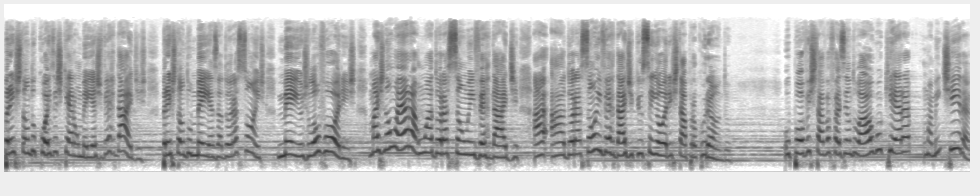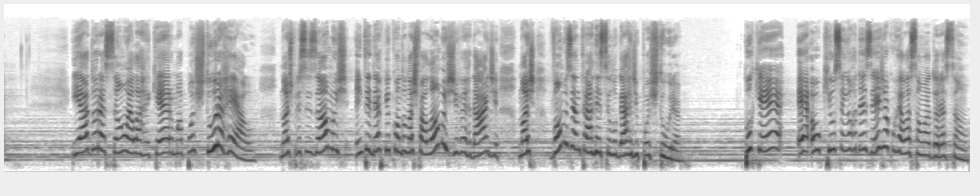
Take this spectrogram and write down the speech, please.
prestando coisas que eram meias verdades, prestando meias adorações, meios louvores, mas não era uma adoração em verdade, a, a adoração em verdade que o Senhor está procurando. O povo estava fazendo algo que era uma mentira. E a adoração, ela requer uma postura real. Nós precisamos entender porque quando nós falamos de verdade, nós vamos entrar nesse lugar de postura. Porque é o que o Senhor deseja com relação à adoração.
